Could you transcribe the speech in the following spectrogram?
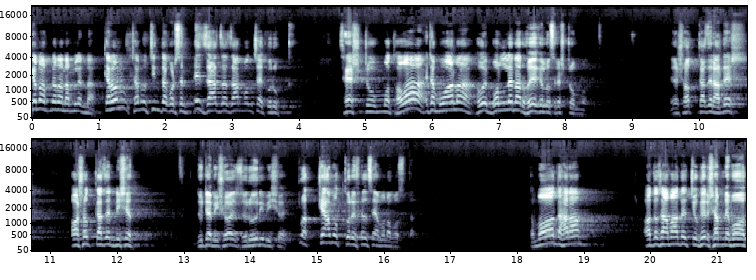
কেন আপনারা নামলেন না? কারণ কারণ চিন্তা করছেন এই যা যা, যার মন চায় করুক। শ্রেষ্ঠ উম্মত হওয়া, এটা মোয়ানা হয়ে বললেন আর হয়ে গেল শ্রেষ্ঠ উম্মত। সৎ কাজের আদেশ, অসৎ কাজের নিষেধ, দুইটা বিষয়, জরুরি বিষয়, পুরো কেমত করে ফেলছে এমন অবস্থা। তো মদ হারাম, অথচ আমাদের চোখের সামনে মদ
